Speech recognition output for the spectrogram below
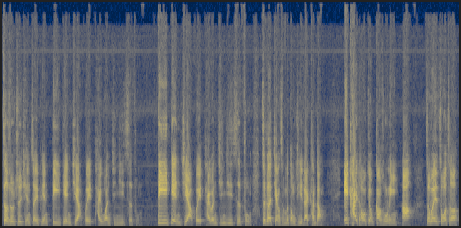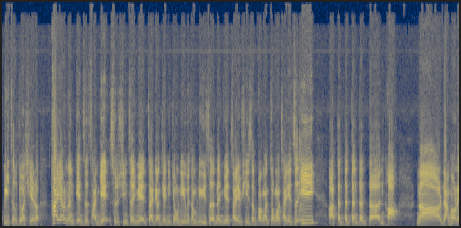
这是之前这一篇低电价被台湾经济制服，低电价归台湾经济之福。这个讲什么东西？来看到一开头就告诉你啊，这位作者笔者就要写了，太阳能电池产业是行政院在两千零九列为什么绿色能源产业提升方案重要产业之一啊，等等等等等哈。那然后呢？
